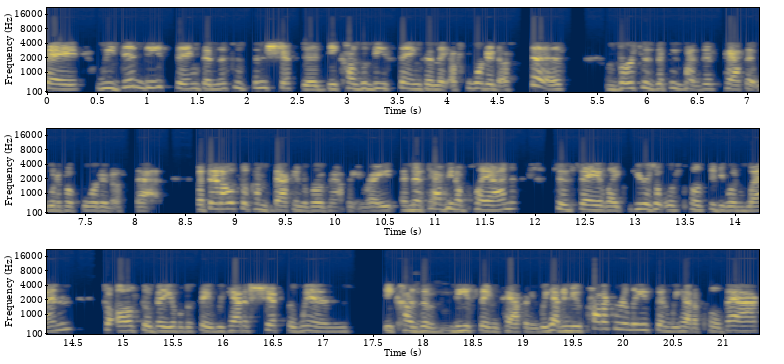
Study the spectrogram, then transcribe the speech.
say we did these things and this has been shifted because of these things and they afforded us this versus if we went this path, it would have afforded us that. But that also comes back into road mapping, right? And that's having a plan to say, like, here's what we're supposed to do and when, to also be able to say, we had to shift the winds because of mm-hmm. these things happening. We had a new product release and we had to pull back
